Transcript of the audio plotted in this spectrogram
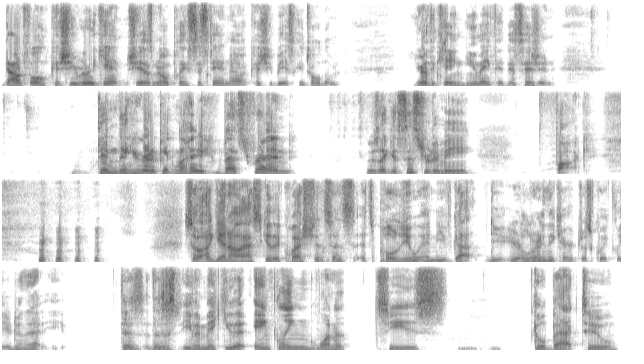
doubtful because she really can't. She has no place to stand now because she basically told him, "You're the king. You make the decision." Didn't think you were going to pick my best friend, who's like a sister to me. Fuck. So again, I'll ask you the question since it's pulled you in. You've got you- you're learning the characters quickly. You're doing that. Does does this even make you an inkling want to see go back to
